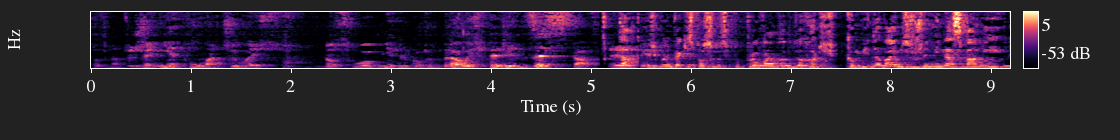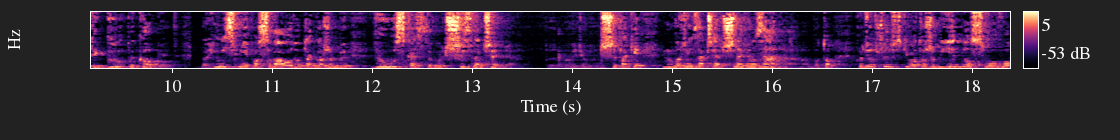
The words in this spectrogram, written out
to znaczy, że nie tłumaczyłeś dosłownie, tylko wybrałeś pewien zestaw. Tak, ja powiem w jaki sposób próbowałem do tego dochodzić. Kombinowałem z różnymi nazwami tej grupy kobiet. No i nic mi nie pasowało do tego, żeby wyłuskać z tego trzy znaczenia. Powiedziałbym. Trzy takie, no może nie znaczenia, trzy nawiązania. No bo to chodziło przede wszystkim o to, żeby jedno słowo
